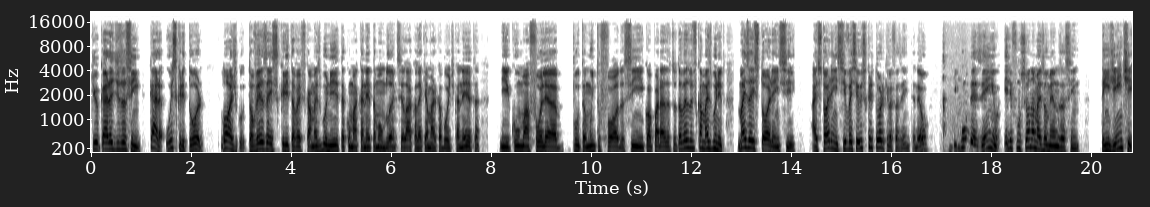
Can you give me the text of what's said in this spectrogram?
que o cara diz assim, cara, o escritor, lógico, talvez a escrita vai ficar mais bonita com uma caneta Montblanc, sei lá qual é que é a marca boa de caneta, e com uma folha, puta, muito foda, assim, e com a parada, tudo, talvez vai ficar mais bonito. Mas a história em si, a história em si vai ser o escritor que vai fazer, entendeu? E com o desenho, ele funciona mais ou menos assim. Tem gente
